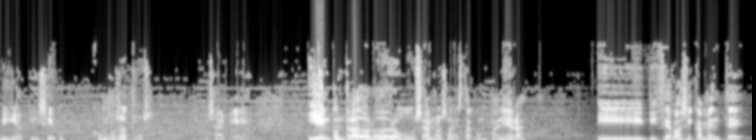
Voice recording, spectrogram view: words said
Y aquí sigo, con vosotros. O sea que. Y he encontrado lo de los gusanos a esta compañera. Y dice básicamente:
